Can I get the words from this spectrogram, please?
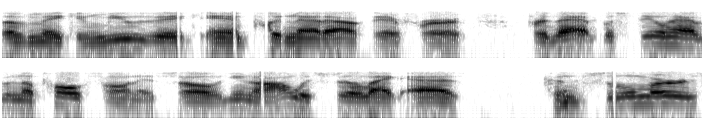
of making music and putting that out there for for that, but still having a pulse on it. So you know, I always feel like as consumers.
